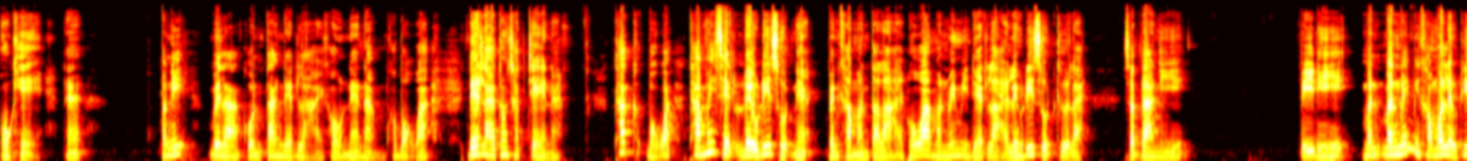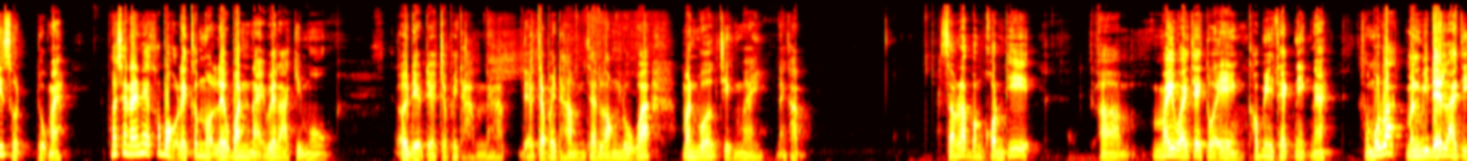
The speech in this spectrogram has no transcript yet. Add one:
โอเคนะตอนนี้เวลาคนตั้ง deadline เขาแนะนำเขาบอกว่าdeadline ต้องชัดเจนนะ ถ้าบอกว่าทำให้เสร็จเร็วที่สุดเนี่ยเป็นคำอันตราย เพราะว่ามันไม่มี deadline เร็วที่สุดคืออะไรสัปดาห์นี้ ปีนี้มันมันไม่มีคำว่าเร็วที่สุดถูกไหมเพราะฉะนั้นเนี่ยเขาบอกเลยกำหนดเลยวันไหนเวลากี่โมงเออเดี๋ยวเดี๋ยวจะไปทำนะครับ เดี๋ยวจะไปทำจะลองดูว่ามัน work จริงไหมนะครับสำหรับบางคนที่ไม่ไว้ใจตัวเองเขามีเทคนิคนะสมมุติว่ามันมี deadline จ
